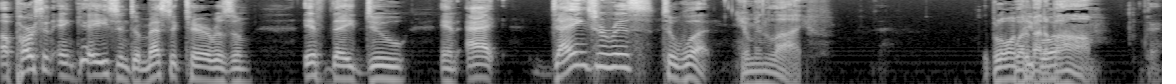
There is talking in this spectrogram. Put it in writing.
A person engaged in domestic terrorism if they do an act dangerous to what? Human life. Blowing what about a bomb? Okay.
